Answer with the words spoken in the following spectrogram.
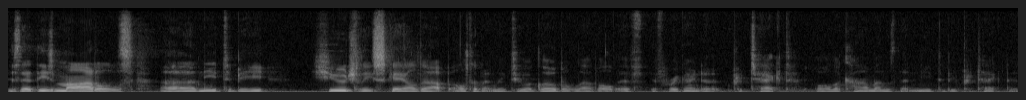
is that these models uh, need to be hugely scaled up ultimately to a global level if, if we're going to protect all the commons that need to be protected.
